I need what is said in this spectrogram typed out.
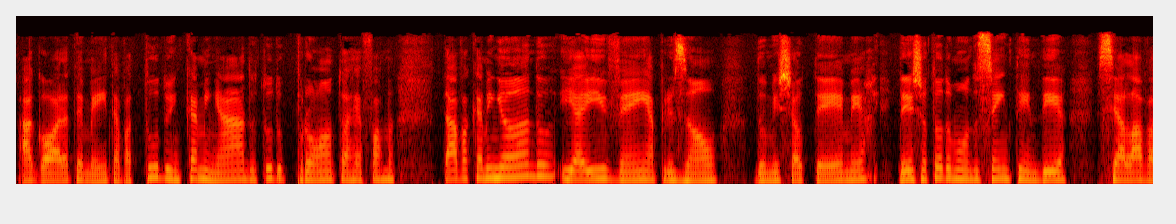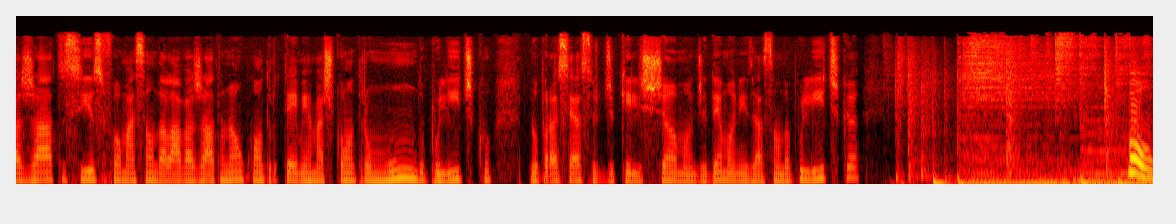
Agora também estava tudo encaminhado, tudo pronto, a reforma estava caminhando e aí vem a prisão do Michel Temer, deixa todo mundo sem entender se a Lava Jato, se isso foi uma ação da Lava Jato não contra o Temer, mas contra o mundo político, no processo de que eles chamam de demonização da política. Bom,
